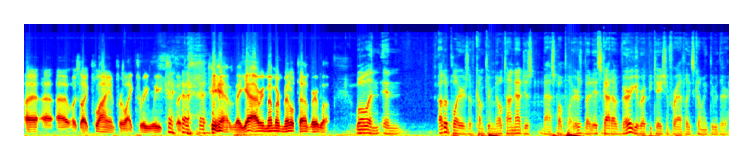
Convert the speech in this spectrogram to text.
I, I, I was like flying for like three weeks, but yeah, but yeah, I remember Middletown very well. Well, and and other players have come through Middletown, not just basketball players, but it's got a very good reputation for athletes coming through there.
